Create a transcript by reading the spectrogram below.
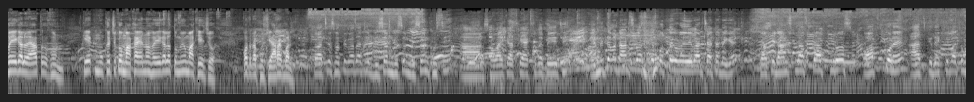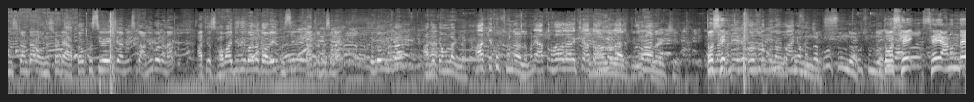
হয়ে গেল এতক্ষণ। কেক মুখে চোখে মাখানো হয়ে গেল, তুমিও মাখিয়েছো। কতটা খুশি? আর একবার তো আজকে সত্যি কথা আজকে ভীষণ ভীষণ ভীষণ খুশি। আর সবাইকে আজকে একসাথে পেয়েছি। এমনিতে আমার ডান্স ক্লাস থেকে প্রত্যেক রবিবার চারটা থেকে। তো আজকে ডান্স ক্লাসটা পুরো অফ করে আজকে দেখতে পাচ্ছি অনুষ্ঠানটা। আর অনুষ্ঠানটা এত খুশি হয়েছে আমি শুধু আমি বলো না আজকে সবাই যদি বলে তবেই খুশি তাছাড়া খুশি নয়। তো গোবিন্দা আজকে কেমন লাগল? আজকে খুব সুন্দর লাগল মানে এত ভালো লাগছে এত ভালো লাগছে খুব ভালো লাগছে। তো সে মানে। খুব সুন্দর খুব সুন্দর। তো সেই সেই আনন্দে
